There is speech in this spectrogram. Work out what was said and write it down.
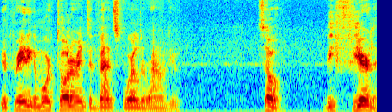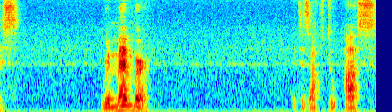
You're creating a more tolerant, advanced world around you. So, be fearless Remember, it is up to us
